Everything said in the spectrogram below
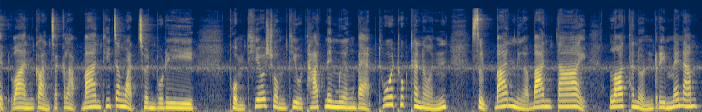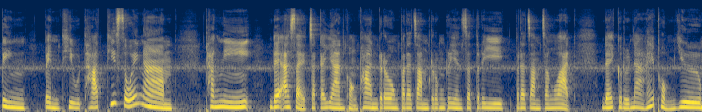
7 วันก่อนจะกลับบ้านที่จังหวัดชนบุรี ผมเที่ยวชมทิวทัศน์ในเมืองแบบทั่วทุกถนน สุดบ้านเหนือบ้านใต้ ลอดถนนริมแม่น้ำปิง เป็นทิวทัศน์ที่สวยงาม ทั้งนี้ได้อาศัยจักรยานของพานโรงประจำโรงเรียนสตรี ประจำจังหวัด ได้กรุณาให้ผมยืม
